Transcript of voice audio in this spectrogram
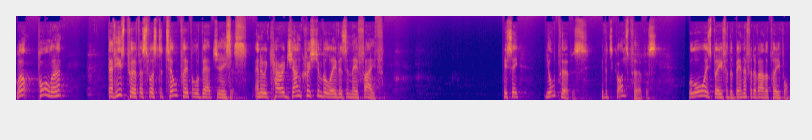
Well, Paul learnt that his purpose was to tell people about Jesus and to encourage young Christian believers in their faith. You see, your purpose, if it's God's purpose, will always be for the benefit of other people.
